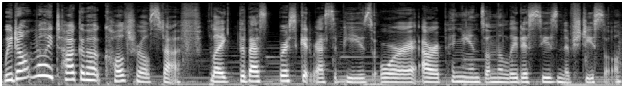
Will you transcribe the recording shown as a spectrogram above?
we don't really talk about cultural stuff, like the best brisket recipes or our opinions on the latest season of Shtisel.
